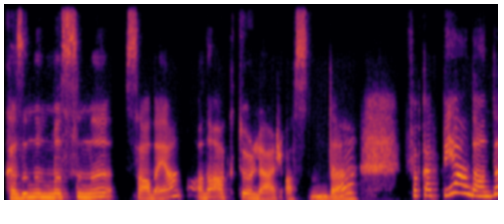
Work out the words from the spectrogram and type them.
kazanılmasını sağlayan ana aktörler aslında. Evet. Fakat bir yandan da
